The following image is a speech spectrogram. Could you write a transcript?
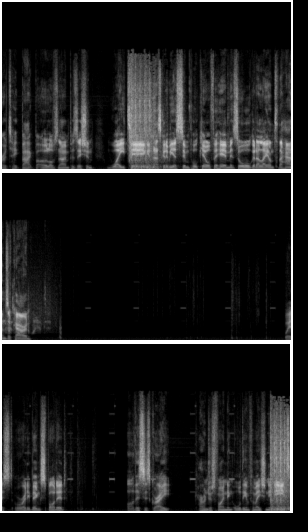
rotate back, but Olof's now in position, waiting, and that's going to be a simple kill for him. It's all going to lay onto the hands of KHRN. Twist, already being spotted. Oh, this is great. Just finding all the information he needs.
